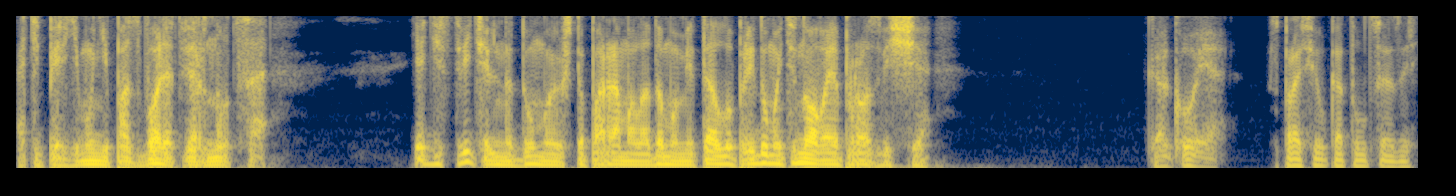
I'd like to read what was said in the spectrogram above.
А теперь ему не позволят вернуться. Я действительно думаю, что пора молодому Металлу придумать новое прозвище». «Какое?» — спросил Катул Цезарь.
